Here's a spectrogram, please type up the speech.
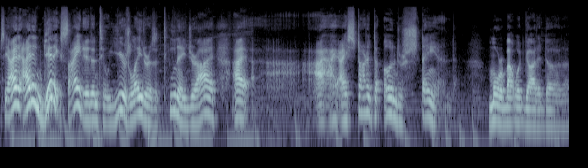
See, I, I didn't get excited until years later as a teenager. I I I, I started to understand more about what God had done. Uh,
